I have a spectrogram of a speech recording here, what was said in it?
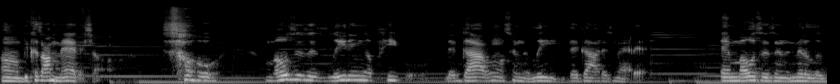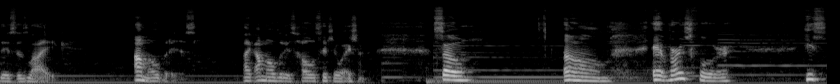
um, because I'm mad at y'all. So Moses is leading a people that God wants him to lead that God is mad at. And Moses in the middle of this is like, I'm over this. Like I'm over this whole situation. So um at verse 4, he's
